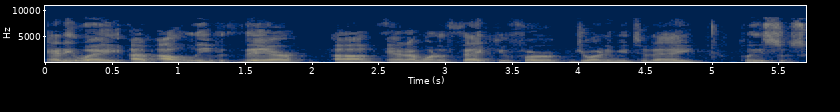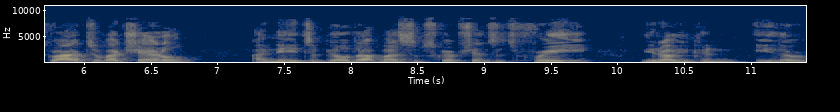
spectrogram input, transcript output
anyway, I, will leave it there. Um, and I want to thank you for joining me today. Please subscribe to my channel. I need to build up my subscriptions. It's free. You know, you can either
